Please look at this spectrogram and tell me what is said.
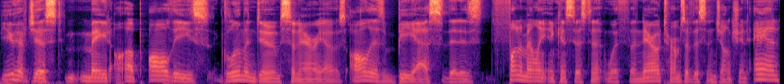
you have just made up all these gloom and doom scenarios, all this BS that is fundamentally inconsistent with the narrow terms of this injunction and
